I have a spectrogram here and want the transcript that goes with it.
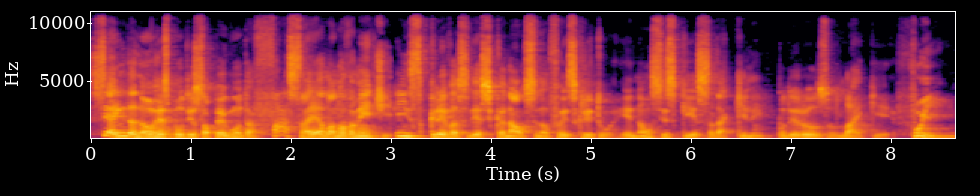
Se ainda não respondi sua pergunta, faça ela novamente. Inscreva-se neste canal se não for inscrito e não se esqueça daquele poderoso like. Fui!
